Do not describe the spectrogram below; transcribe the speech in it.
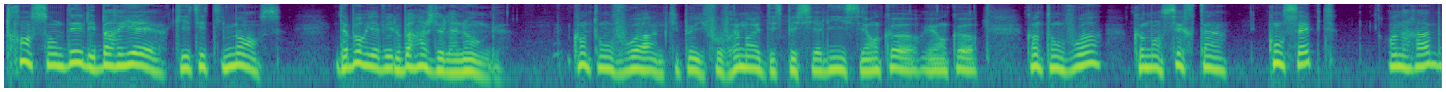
transcender les barrières qui étaient immenses. D'abord, il y avait le barrage de la langue. Quand on voit un petit peu, il faut vraiment être des spécialistes et encore et encore quand on voit comment certains concepts en arabe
